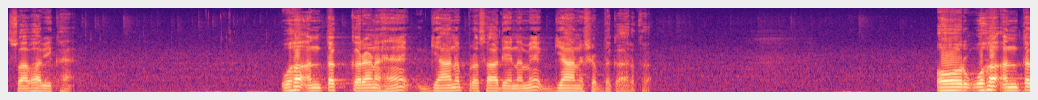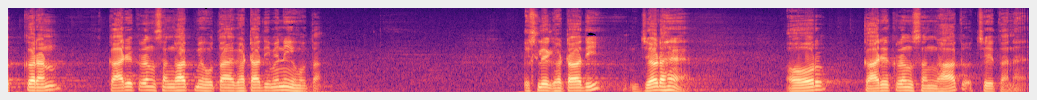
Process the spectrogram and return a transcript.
स्वाभाविक है, वह अंतकरण है ज्ञान प्रसादेन में ज्ञान शब्द का अर्थ। और वह अंतकरण कार्यक्रम संघात में होता है, घटादि में नहीं होता। इसलिए घटादि जड़ है और कार्यक्रम संघात चेतन है।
